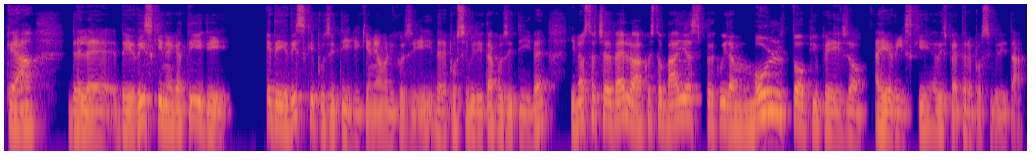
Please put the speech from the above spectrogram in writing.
che ha delle, dei rischi negativi e dei rischi positivi, chiamiamoli così, delle possibilità positive, il nostro cervello ha questo bias per cui dà molto più peso ai rischi rispetto alle possibilità.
